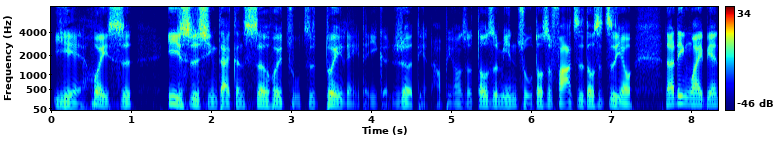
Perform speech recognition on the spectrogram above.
也会是。意识形态跟社会组织对垒的一个热点，好，比方说都是民主，都是法治，都是自由。那另外一边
